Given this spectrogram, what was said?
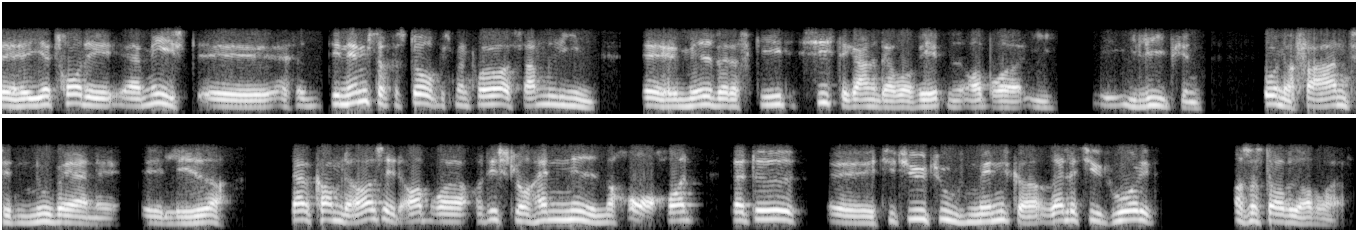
Øh, jeg tror, det er mest, øh, altså det er nemmest at forstå, hvis man prøver at sammenligne øh, med, hvad der skete sidste gang, der var væbnet oprør i, i Libyen under faren til den nuværende øh, leder der kom der også et oprør, og det slog han ned med hård hånd. Der døde øh, til 20.000 mennesker relativt hurtigt, og så stoppede oprøret.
